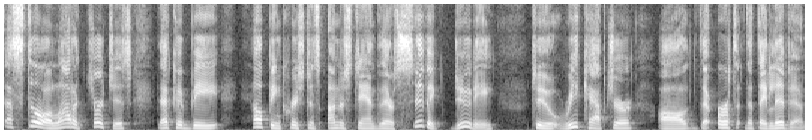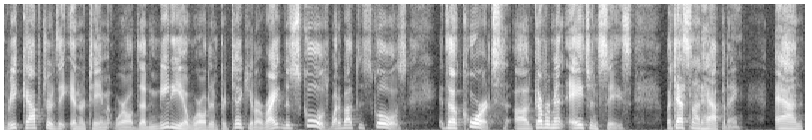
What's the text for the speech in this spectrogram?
that's still a lot of churches that could be helping Christians understand their civic duty to recapture uh, the earth that they live in, recapture the entertainment world, the media world in particular, right? The schools. What about the schools? The courts, uh, government agencies. But that's not happening. And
